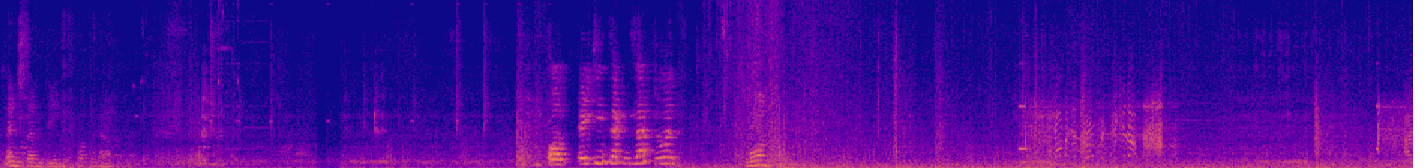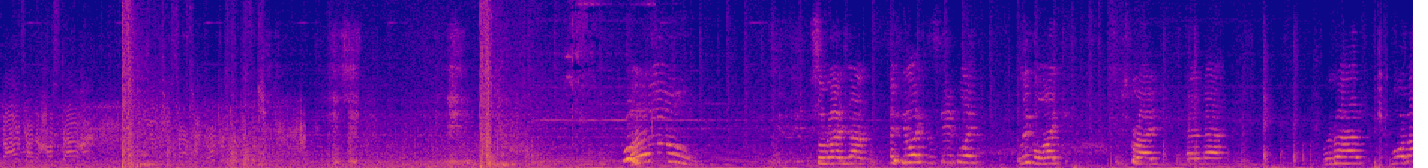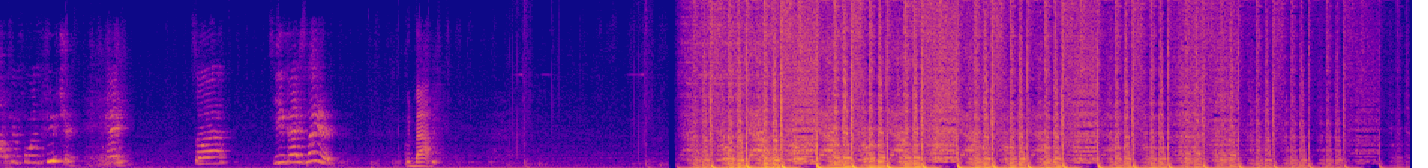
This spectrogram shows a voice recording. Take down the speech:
10 to 17. What the hell? Oh, 18 seconds left, Dylan. Come on. Guys, um, if you like this gameplay, leave a like, subscribe, and uh, we're gonna have more Battlefield 4 in the future, okay? So uh, see you guys later. Goodbye.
